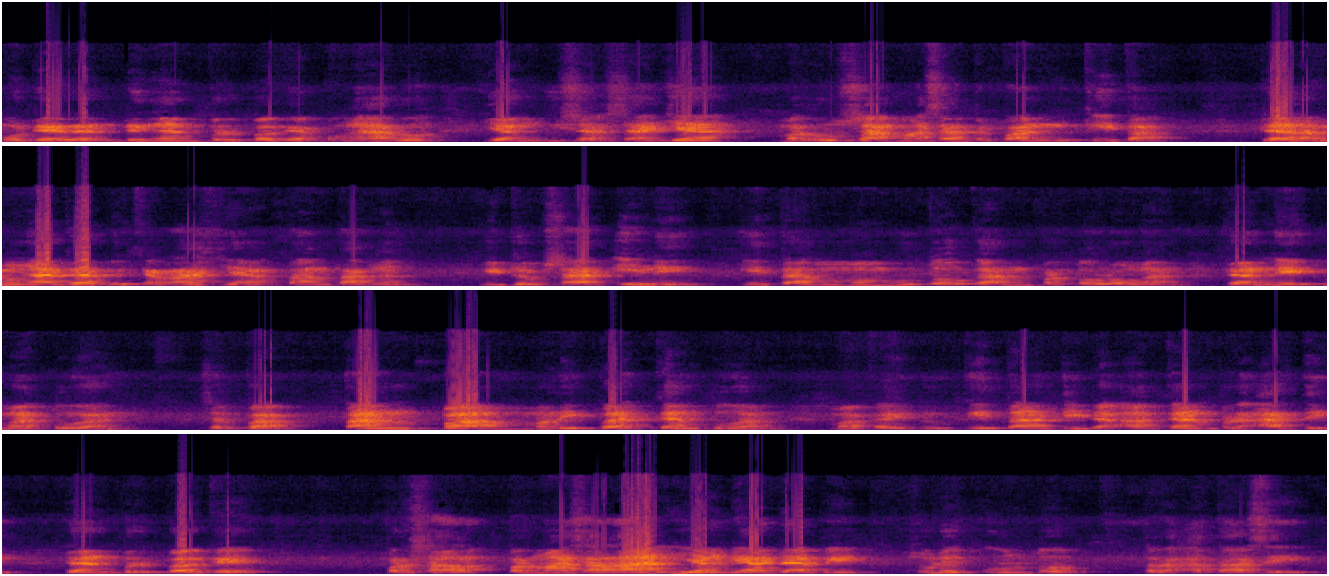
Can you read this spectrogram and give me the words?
modern dengan berbagai pengaruh yang bisa saja merusak masa depan kita. Dalam menghadapi kerasnya tantangan hidup saat ini, kita membutuhkan pertolongan dan hikmat Tuhan. Sebab tanpa melibatkan Tuhan, maka itu kita tidak akan berarti dan berbagai permasalahan yang dihadapi sulit untuk teratasi.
